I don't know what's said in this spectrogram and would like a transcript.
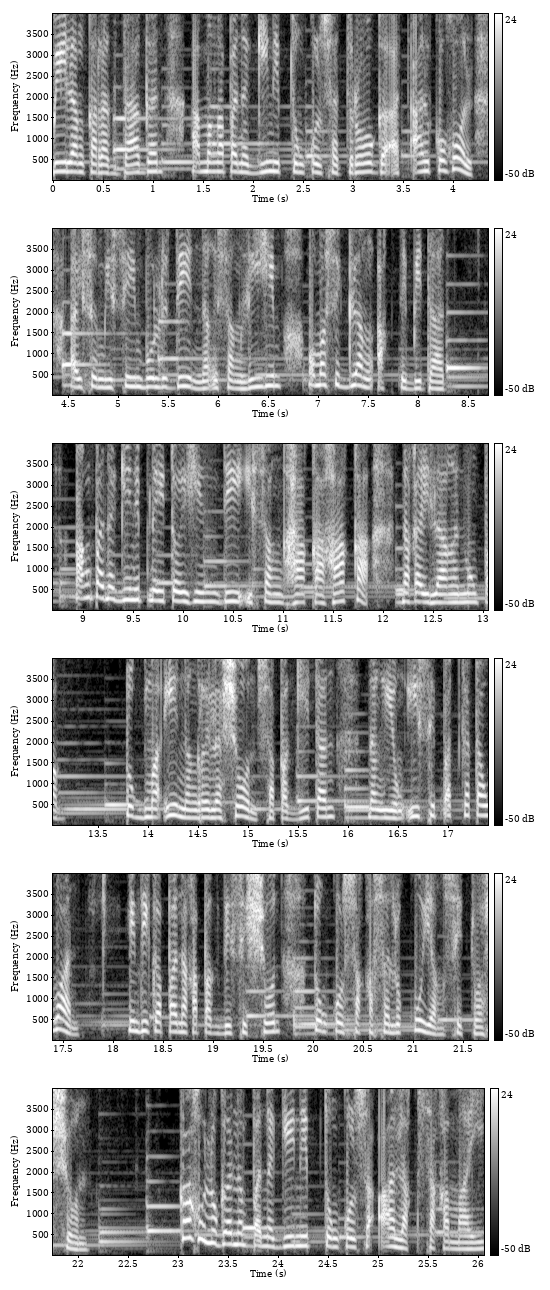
Bilang karagdagan, ang mga panaginip tungkol sa droga at alkohol ay sumisimbolo din ng isang lihim o masiglang aktibidad. Ang panaginip na ito ay hindi isang haka-haka na kailangan mong pagtugmain ng relasyon sa pagitan ng iyong isip at katawan. Hindi ka pa nakapagdesisyon tungkol sa kasalukuyang sitwasyon. Kahulugan ng panaginip tungkol sa alak sa kamay.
